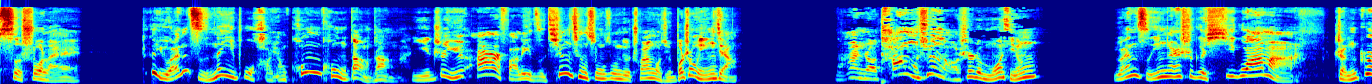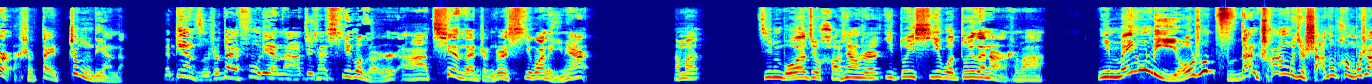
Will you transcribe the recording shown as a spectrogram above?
此说来，这个原子内部好像空空荡荡啊，以至于阿尔法粒子轻轻松松就穿过去，不受影响。那按照汤姆逊老师的模型，原子应该是个西瓜嘛，整个是带正电的，那电子是带负电的，就像西瓜籽儿啊，嵌在整个西瓜里面。那么金箔就好像是一堆西瓜堆在那儿，是吧？你没有理由说子弹穿过去啥都碰不上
